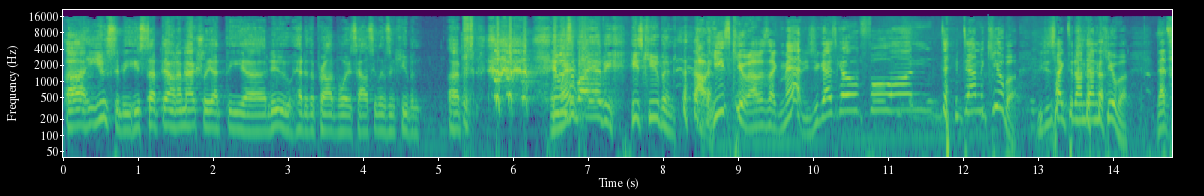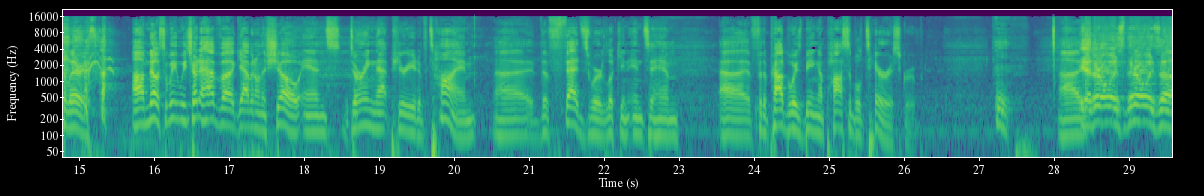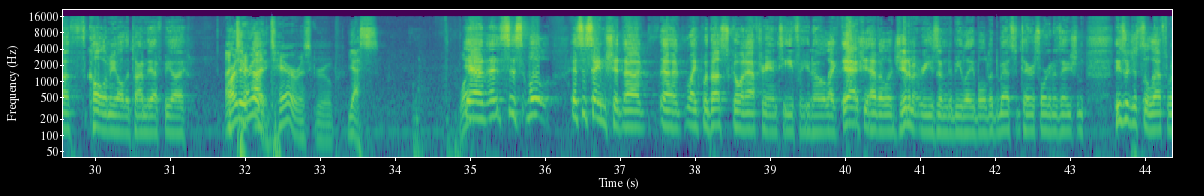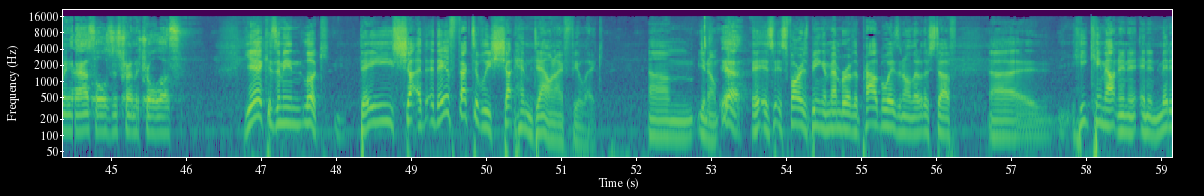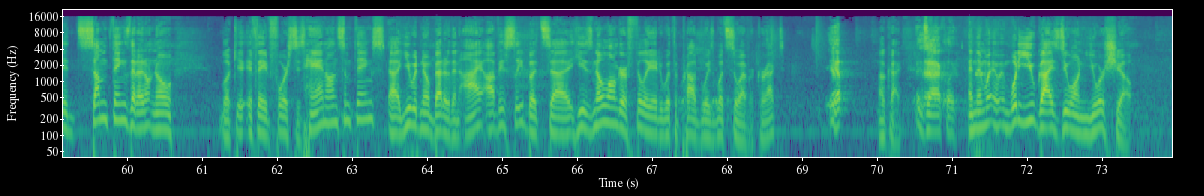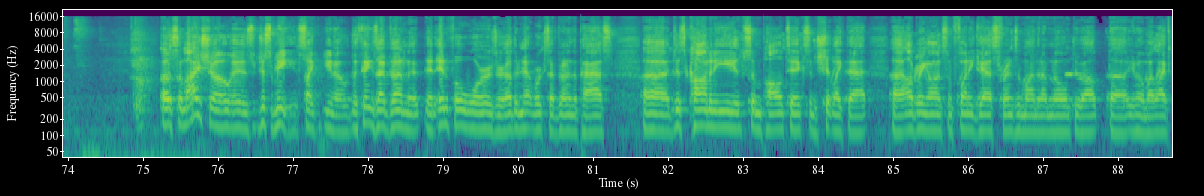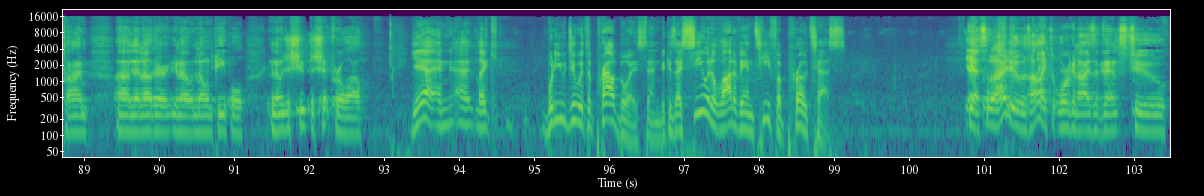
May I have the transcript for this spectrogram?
Uh, he used to be. He stepped down. I'm actually at the uh, new head of the Proud Boys house. He lives in Cuban. Uh, he lives in Miami. He's Cuban. Oh, he's Cuban. I was like, man, did you guys go full on down to Cuba? You just hiked it on down to Cuba. That's hilarious. Um, no, so we, we try to have uh, Gavin on the show, and during that period of time, uh, the feds were looking into him uh, for the Proud Boys being a possible terrorist group. yeah, they're always they're always uh, calling me all the time. The FBI. A Are they te- really? a terrorist group? Yes. What? Yeah, it's just well, it's the same shit. Uh, uh, like with us going after Antifa, you know, like they actually have a legitimate reason to be labeled a domestic terrorist organization. These are just the left wing assholes just trying to troll us. Yeah, because I mean, look, they shut. They effectively shut him down. I feel like, um, you know, Yeah. As, as far as being a member of the Proud Boys and all that other stuff, uh, he came out and, and admitted some things that I don't know. Look, if they had forced his hand on some things, uh, you would know better than I, obviously. But uh, he is no longer affiliated with the Proud Boys whatsoever. Correct? Yep, Okay. exactly. And then, wh- what do you guys do on your show? Oh, so my show is just me. It's like you know the things I've done at, at Infowars or other networks I've done in the past. Uh, just comedy, some politics and shit like that. Uh, I'll bring on some funny guests, friends of mine that I've known throughout uh, you know my lifetime, uh, and then other you know known people. You know, just shoot the shit for a while. Yeah, and uh, like, what do you do with the Proud Boys then? Because I see you at a lot of Antifa protests. Yeah, so what I do is I like to organize events to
